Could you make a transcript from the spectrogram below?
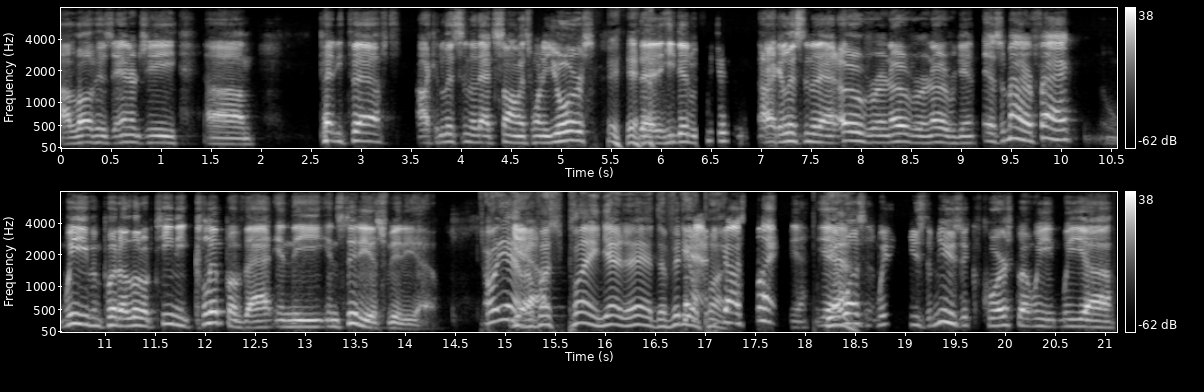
I love his energy. Um, Petty theft. I can listen to that song. It's one of yours that he did. With. I can listen to that over and over and over again. As a matter of fact, we even put a little teeny clip of that in the Insidious video. Oh yeah, Yeah. of us playing, yeah, yeah, the video yeah, part. you guys playing. Yeah, yeah, Yeah. It wasn't. We didn't the music, of course, but we we uh,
